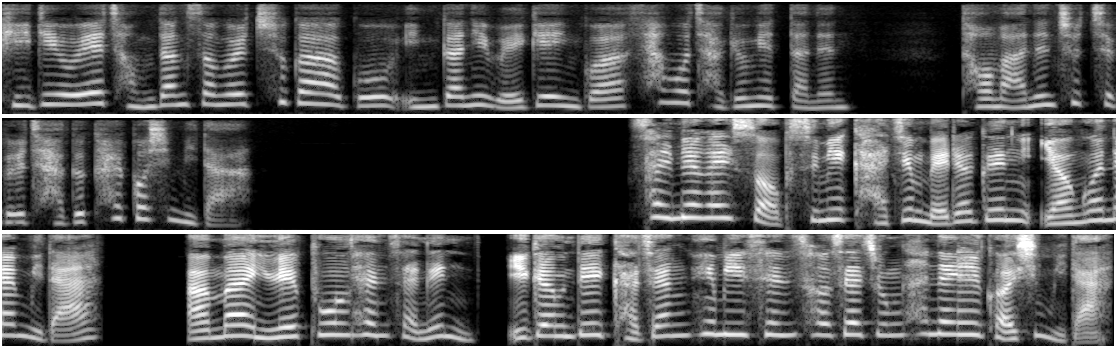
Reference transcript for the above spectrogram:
비디오의 정당성을 추가하고 인간이 외계인과 상호작용했다는 더 많은 추측을 자극할 것입니다. 설명할 수 없음이 가진 매력은 영원합니다. 아마 UFO 현상은 이 가운데 가장 힘이 센 서사 중 하나일 것입니다.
